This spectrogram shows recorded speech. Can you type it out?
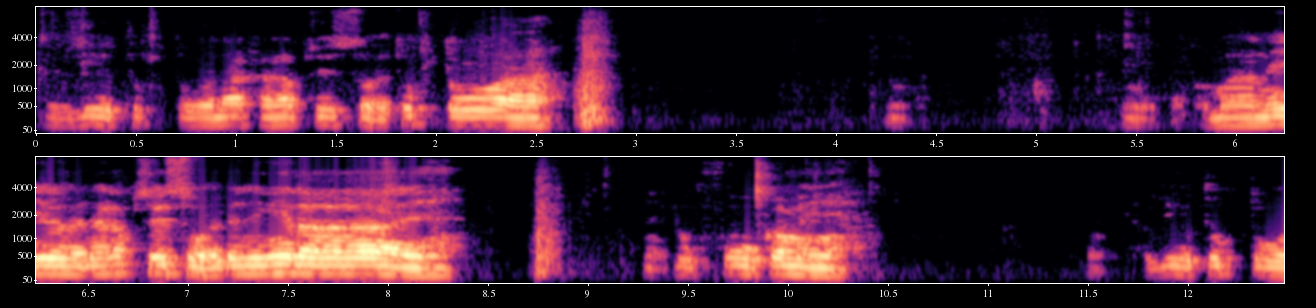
เอวยืดทุกตัวนะครับ สวยๆทุกตัว ประมาณนี้เลยนะครับ สวยๆเป็นอย่างนี้เลย ลูกฟูกก็มีเอวยืดทุกตัว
